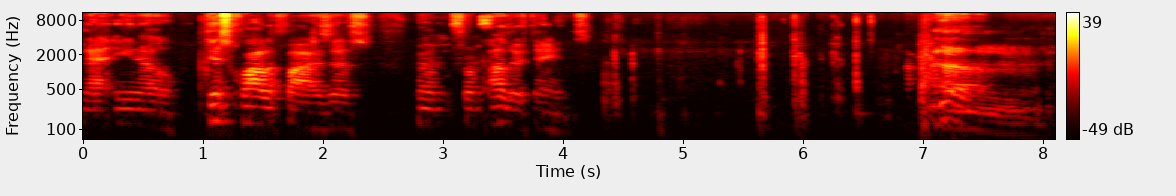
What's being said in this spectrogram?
that you know disqualifies us from from other things. Um,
